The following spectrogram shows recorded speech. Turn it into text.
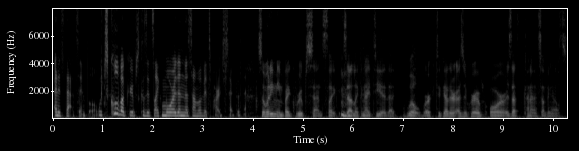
and it's that simple which is cool about groups because it's like more than the sum of its parts type of thing So what do you mean by group sense? Like, is that mm-hmm. like an idea that we'll work together as a group, or is that kind of something else?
